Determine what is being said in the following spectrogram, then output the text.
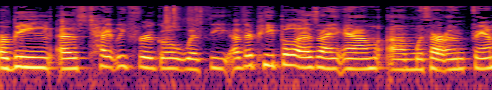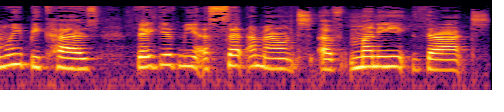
or being as tightly frugal with the other people as i am um, with our own family because they give me a set amount of money that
